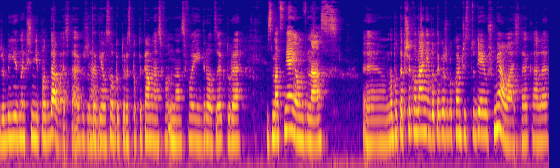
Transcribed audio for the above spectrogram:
żeby jednak się nie poddawać, tak? Że tak. takie osoby, które spotykamy na, swo na swojej drodze, które wzmacniają w nas, yy, no bo te przekonanie do tego, żeby kończyć studia już miałaś, tak? Ale,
